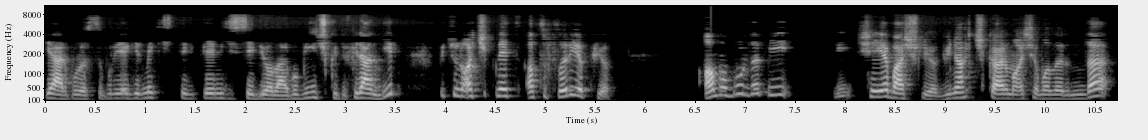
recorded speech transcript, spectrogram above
yer burası. Buraya girmek istediklerini hissediyorlar. Bu bir içgüdü falan deyip bütün açık net atıfları yapıyor. Ama burada bir, bir şeye başlıyor. Günah çıkarma aşamalarında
